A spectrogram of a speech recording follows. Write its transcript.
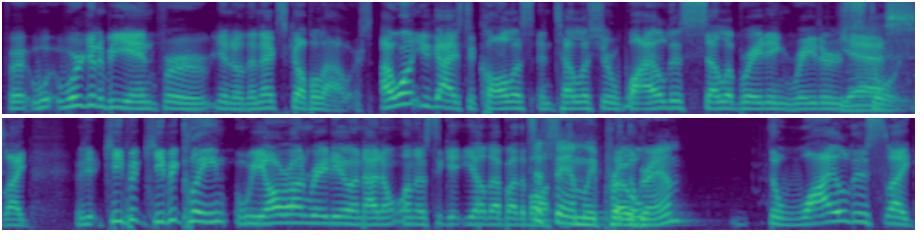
For, we're going to be in for you know the next couple hours. I want you guys to call us and tell us your wildest celebrating Raiders Yes. story. Like, keep it keep it clean. We are on radio, and I don't want us to get yelled at by the boss. It's a family But the- program. the wildest, like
